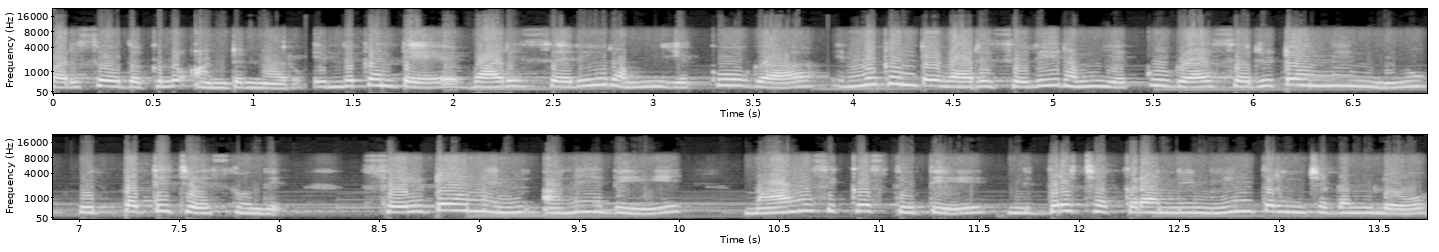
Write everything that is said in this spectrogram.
పరిశోధకులు అంటున్నారు. ఎందుకంటే వారి శరీరం ఎక్కువగా ఎందుకంటే వారి శరీరం ఎక్కువగా సెరిటోనిన్ను ఉత్పత్తి చేస్తుంది. సెరిటోనిన్ అనేది మానసిక స్థితి నిద్ర చక్రాన్ని నియంత్రించడంలో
